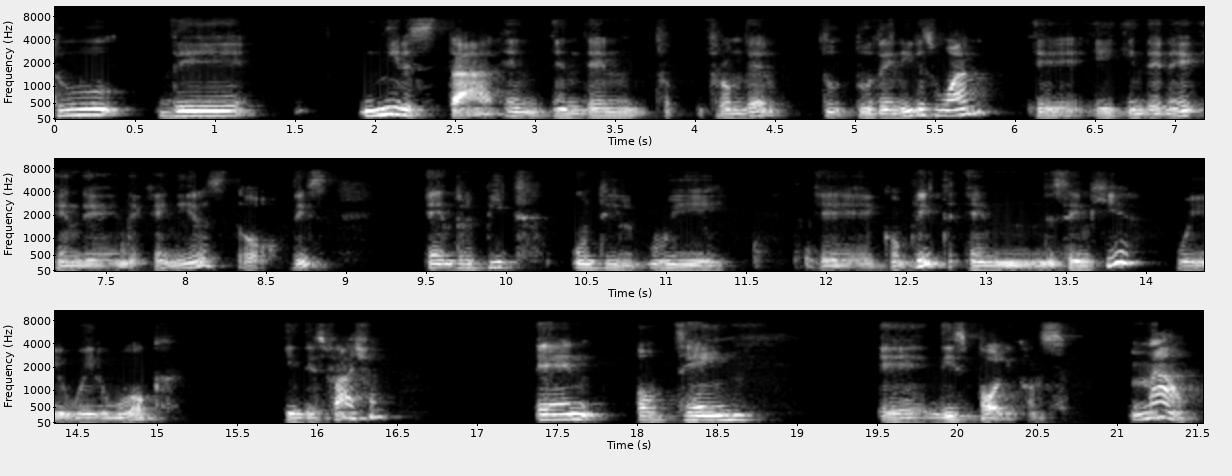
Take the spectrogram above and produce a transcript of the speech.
to the nearest star, and, and then from there to, to the nearest one uh, in the in the in the k nearest of this, and repeat until we uh, complete. And the same here, we will walk in this fashion and obtain these polygons. Now,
